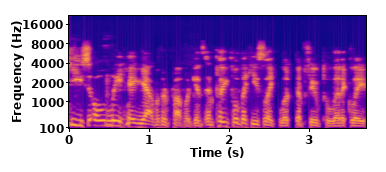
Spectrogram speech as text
he's only hanging out with Republicans and people that he's like looked up to politically.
